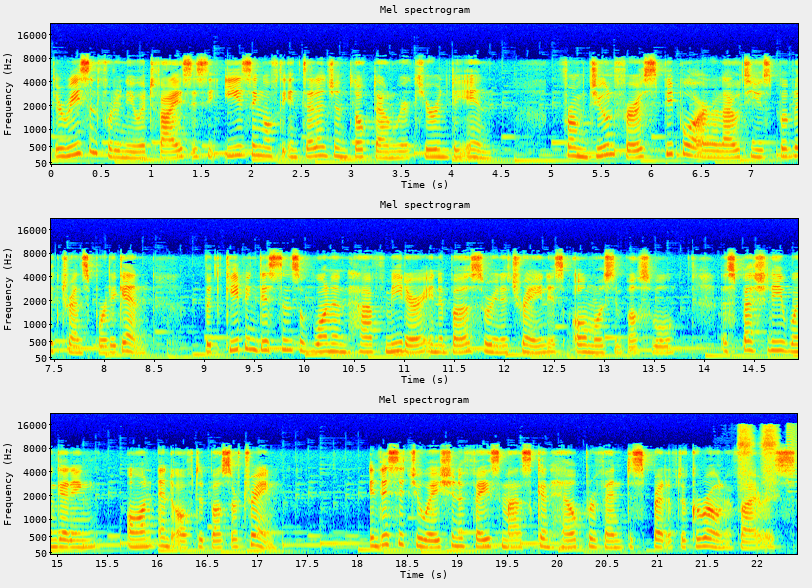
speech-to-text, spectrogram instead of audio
The reason for the new advice is the easing of the intelligent lockdown we're currently in. From June 1st, people are allowed to use public transport again, but keeping distance of one and a half meter in a bus or in a train is almost impossible, especially when getting on and off the bus or train. In this situation, a face mask can help prevent the spread of the coronavirus.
